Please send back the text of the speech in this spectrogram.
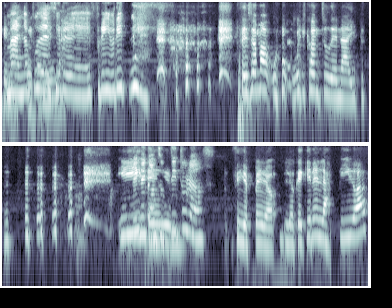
que. Mal, no pude decir eh, Free Britney. Se llama Welcome to the Night. y, ¿Viene con eh, subtítulos? Sí, espero. Lo que quieren las pibas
